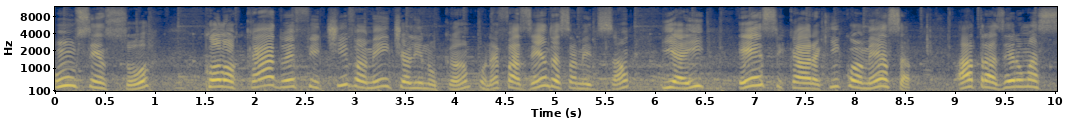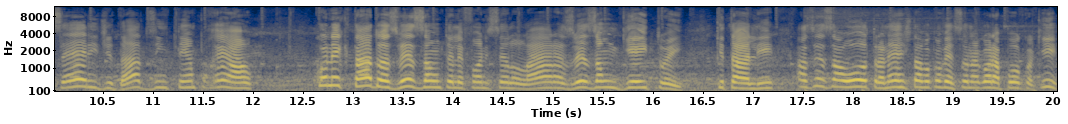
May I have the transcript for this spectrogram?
um sensor colocado efetivamente ali no campo, né, fazendo essa medição, e aí esse cara aqui começa a trazer uma série de dados em tempo real, conectado às vezes a um telefone celular, às vezes a um gateway que está ali, às vezes a outra, né? A gente estava conversando agora há pouco aqui,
